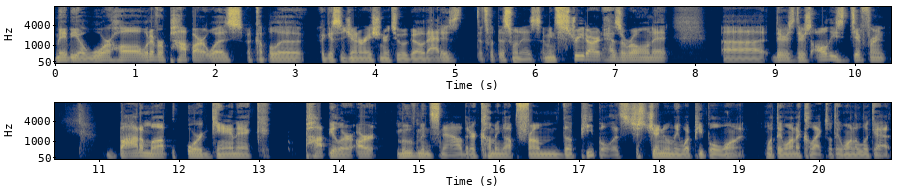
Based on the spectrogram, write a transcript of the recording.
maybe a Warhol, whatever pop art was a couple of, I guess, a generation or two ago. That is, that's what this one is. I mean, street art has a role in it. Uh, there's, there's all these different bottom up, organic, popular art movements now that are coming up from the people. It's just genuinely what people want, what they want to collect, what they want to look at.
